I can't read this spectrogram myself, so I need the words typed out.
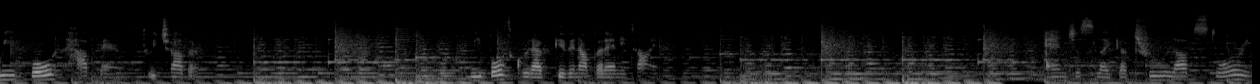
we both happened to each other. We both could have given up at any time. Just like a true love story,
